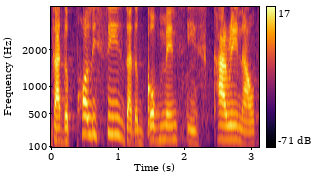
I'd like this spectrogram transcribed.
that the policies that the government is carrying out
